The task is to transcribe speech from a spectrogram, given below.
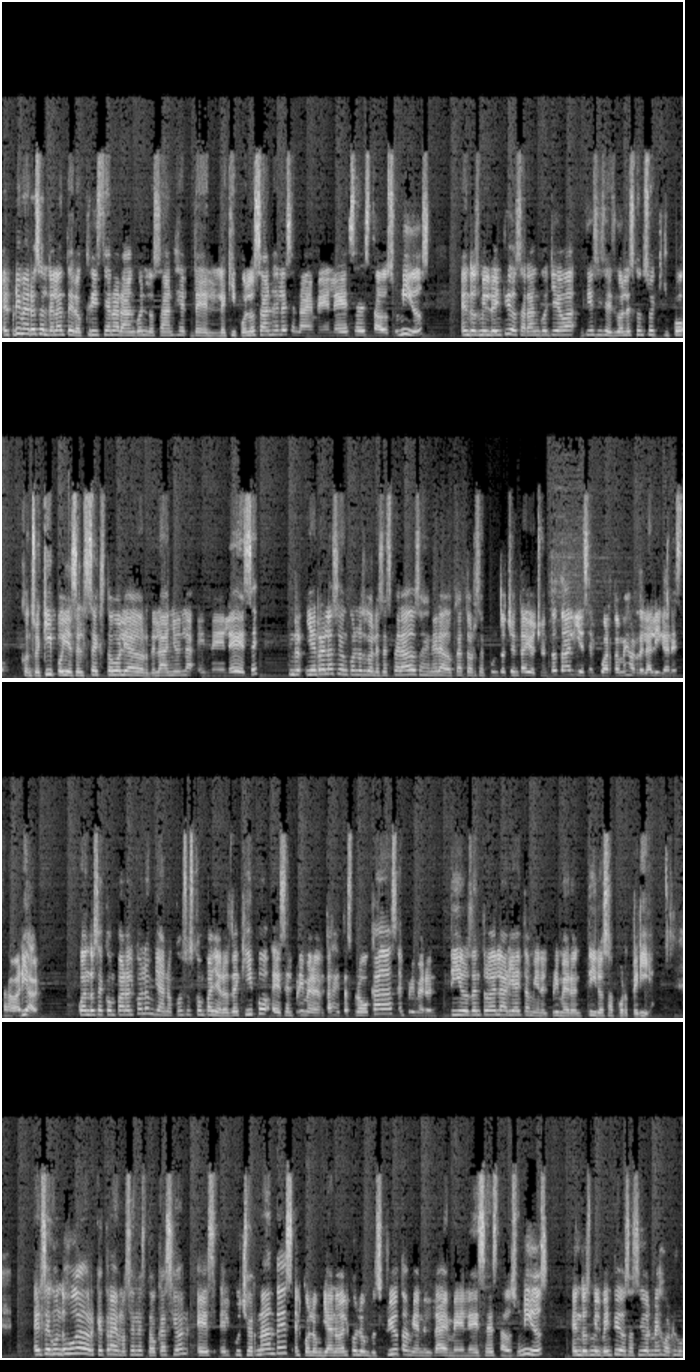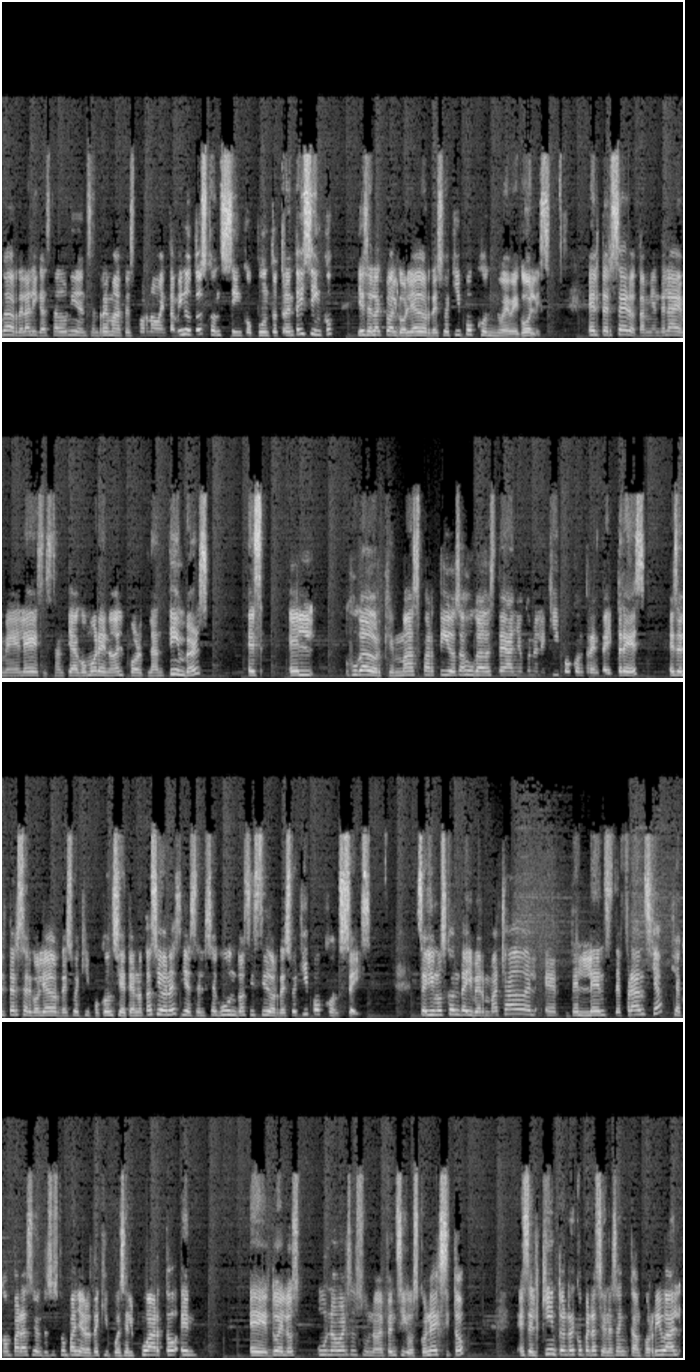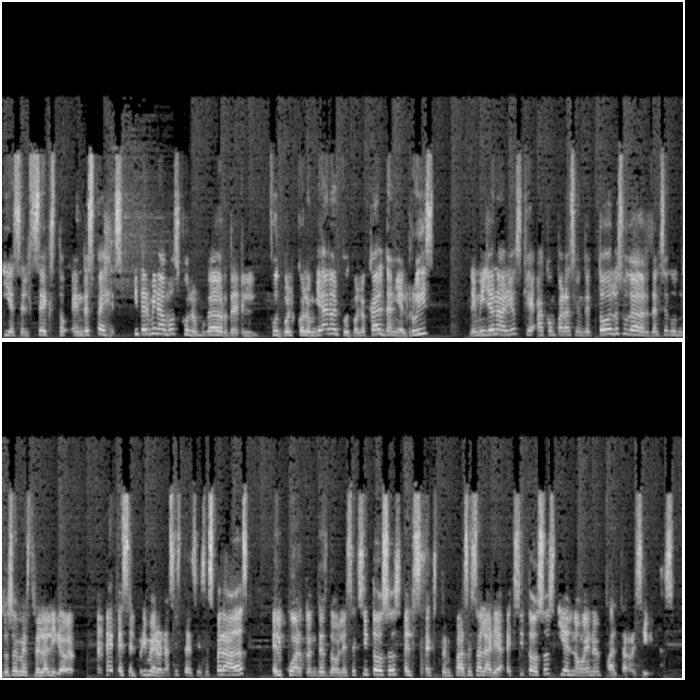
El primero es el delantero Cristian Arango en Los Ángeles, del equipo Los Ángeles en la MLS de Estados Unidos. En 2022 Arango lleva 16 goles con su equipo, con su equipo y es el sexto goleador del año en la MLS. Y en relación con los goles esperados ha generado 14.88 en total y es el cuarto mejor de la liga en esta variable. Cuando se compara el colombiano con sus compañeros de equipo, es el primero en tarjetas provocadas, el primero en tiros dentro del área y también el primero en tiros a portería. El segundo jugador que traemos en esta ocasión es el Cucho Hernández, el colombiano del Columbus Crew, también en la MLS de Estados Unidos. En 2022 ha sido el mejor jugador de la liga estadounidense en remates por 90 minutos con 5.35 y es el actual goleador de su equipo con 9 goles. El tercero, también de la MLS, Santiago Moreno del Portland Timbers, es el jugador que más partidos ha jugado este año con el equipo, con 33. Es el tercer goleador de su equipo con 7 anotaciones y es el segundo asistidor de su equipo con 6. Seguimos con David Machado del, er, del, Lens de Francia, que a comparación de sus compañeros de equipo es el cuarto en eh, duelos 1 versus 1 defensivos con éxito. Es el quinto en recuperaciones en campo rival y es el sexto en despejes. Y terminamos con un jugador del fútbol colombiano, el fútbol local, Daniel Ruiz, de Millonarios, que a comparación de todos los jugadores del segundo semestre de la Liga es el primero en asistencias esperadas, el cuarto en desdobles exitosos, el sexto en pases al área exitosos y el noveno en faltas recibidas.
